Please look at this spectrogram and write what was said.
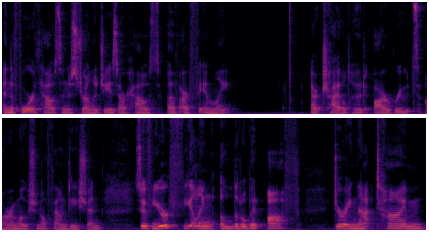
and the fourth house in astrology is our house of our family our childhood, our roots, our emotional foundation. So if you're feeling a little bit off during that time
